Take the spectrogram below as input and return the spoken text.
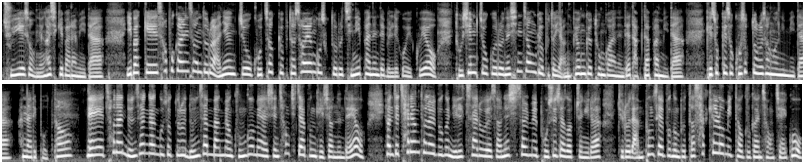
주의해서 운행하시기 바랍니다. 이 밖에 서부간선도로 안양 쪽 고척교부터 서양고속도로 진입하는 데 밀리고 있고요. 도심 쪽으로는 신정교부터 양평교 통과 하는데 답답합니다. 계속해서 고속도로 상황입니다. 한나 리포터. 네, 천안 논산간 고속도로 논산 방면 궁금해하신 청취자분 계셨는데요. 현재 차량 터널 부근 1차로에서는 시설물 보수 작업 중이라 뒤로 남풍새 부근부터 4km 구간 정체고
